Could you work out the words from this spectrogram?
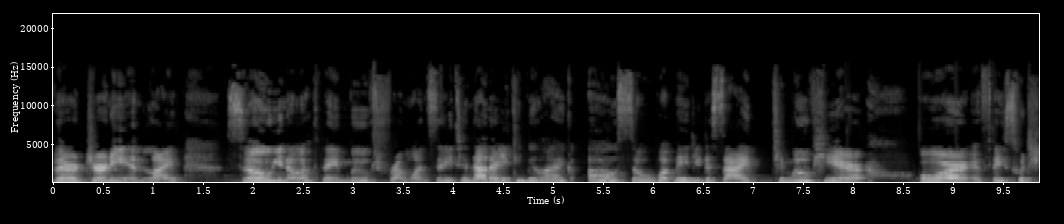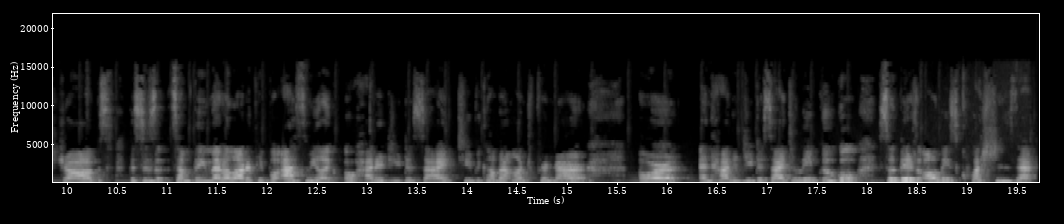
their journey in life. So, you know, if they moved from one city to another, you can be like, "Oh, so what made you decide to move here?" or if they switch jobs. This is something that a lot of people ask me like, "Oh, how did you decide to become an entrepreneur?" or and how did you decide to leave Google? So there's all these questions that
